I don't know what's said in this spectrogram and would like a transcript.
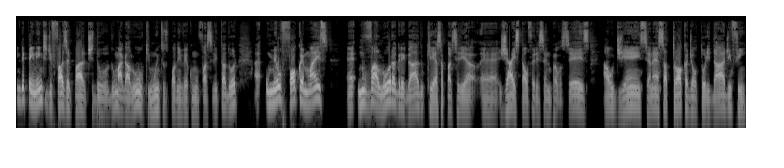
independente de fazer parte do, do Magalu, que muitos podem ver como um facilitador, o meu foco é mais é, no valor agregado que essa parceria é, já está oferecendo para vocês, a audiência, né, essa troca de autoridade, enfim,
